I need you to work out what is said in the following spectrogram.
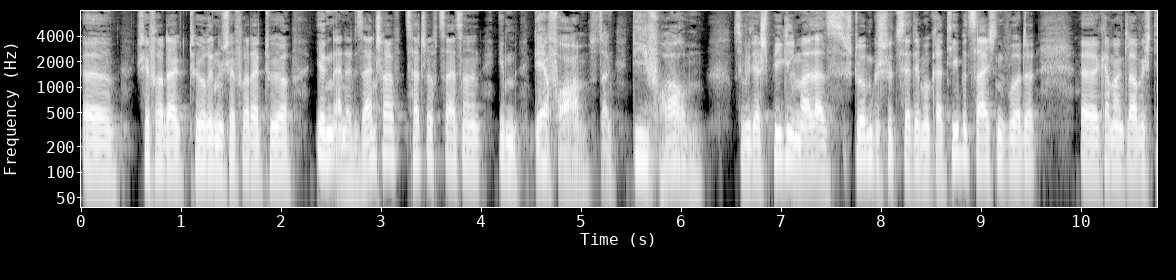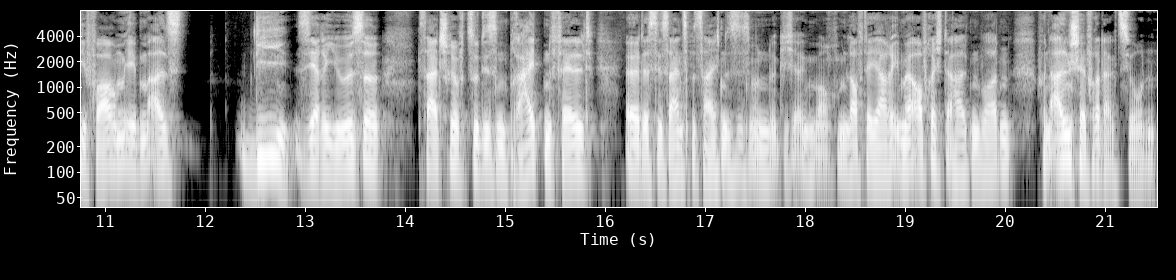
äh, Chefredakteurin und Chefredakteur irgendeiner Designzeitschrift seid, sondern eben der Form, sozusagen die Form. So wie der Spiegel mal als Sturmgeschütz der Demokratie bezeichnet wurde, äh, kann man, glaube ich, die Form eben als die seriöse Zeitschrift zu diesem breiten Feld äh, des Designs bezeichnet. Das ist nun wirklich auch im Laufe der Jahre immer aufrechterhalten worden von allen Chefredaktionen.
